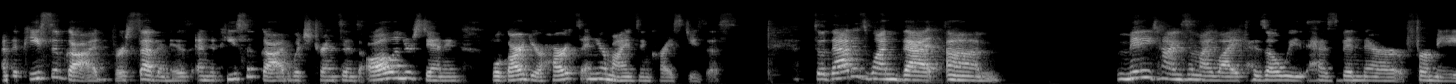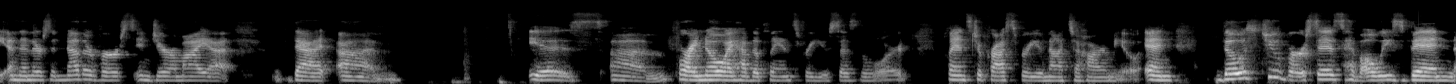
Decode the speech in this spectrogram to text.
And the peace of God, verse 7 is, and the peace of God, which transcends all understanding, will guard your hearts and your minds in Christ Jesus. So that is one that um, many times in my life has always has been there for me. And then there's another verse in Jeremiah that um, is um, for I know I have the plans for you, says the Lord, plans to prosper you, not to harm you. And those two verses have always been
